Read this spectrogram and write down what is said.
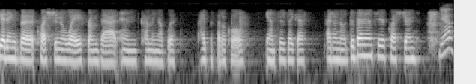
getting the question away from that and coming up with hypothetical answers, I guess. I don't know. Did that answer your question? Yeah,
